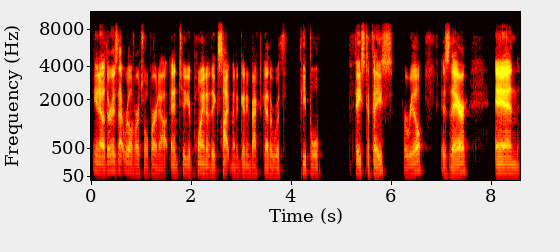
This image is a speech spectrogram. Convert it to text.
you know, there is that real virtual burnout. And to your point of the excitement of getting back together with people face to face for real is there, and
